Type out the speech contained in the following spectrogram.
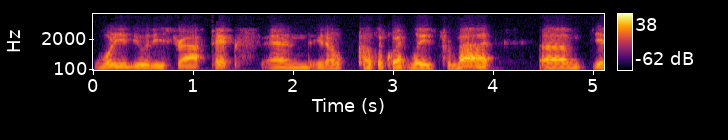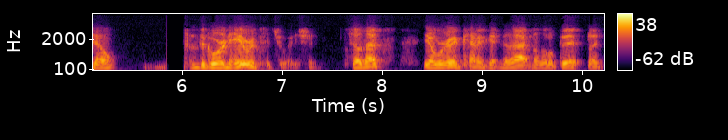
what do you do with these draft picks, and you know, consequently from that, um, you know, the Gordon Hayward situation. So that's you know we're going to kind of get into that in a little bit, but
